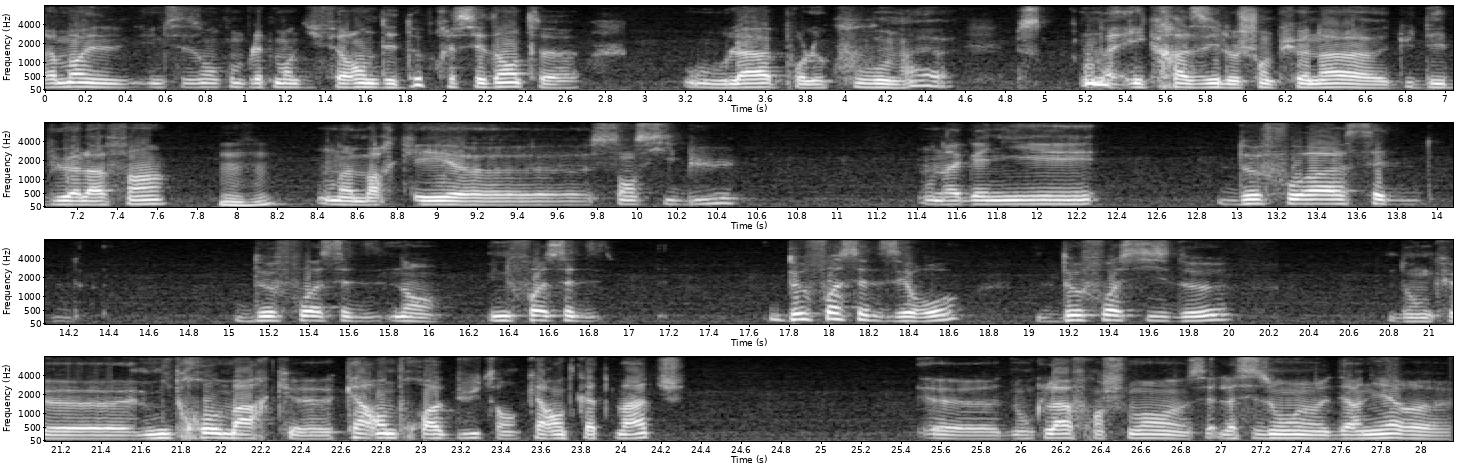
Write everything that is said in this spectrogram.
vraiment une, une saison complètement différente des deux précédentes, euh, où là, pour le coup, on a, qu'on a écrasé le championnat euh, du début à la fin. mhm. On a marqué euh, 106 buts. On a gagné deux fois 7 deux fois 7 non, une fois 7 deux fois 7-0, deux fois 6-2. Donc euh, Mitro marque euh, 43 buts en 44 matchs. Euh, donc là franchement, la saison dernière euh,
